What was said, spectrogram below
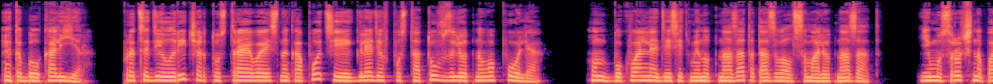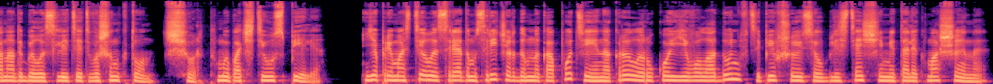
Это был кольер. Процедил Ричард, устраиваясь на капоте и глядя в пустоту взлетного поля. Он буквально 10 минут назад отозвал самолет назад. Ему срочно понадобилось лететь в Вашингтон. Черт, мы почти успели. Я примостилась рядом с Ричардом на капоте и накрыла рукой его ладонь, вцепившуюся в блестящий металлик машины.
